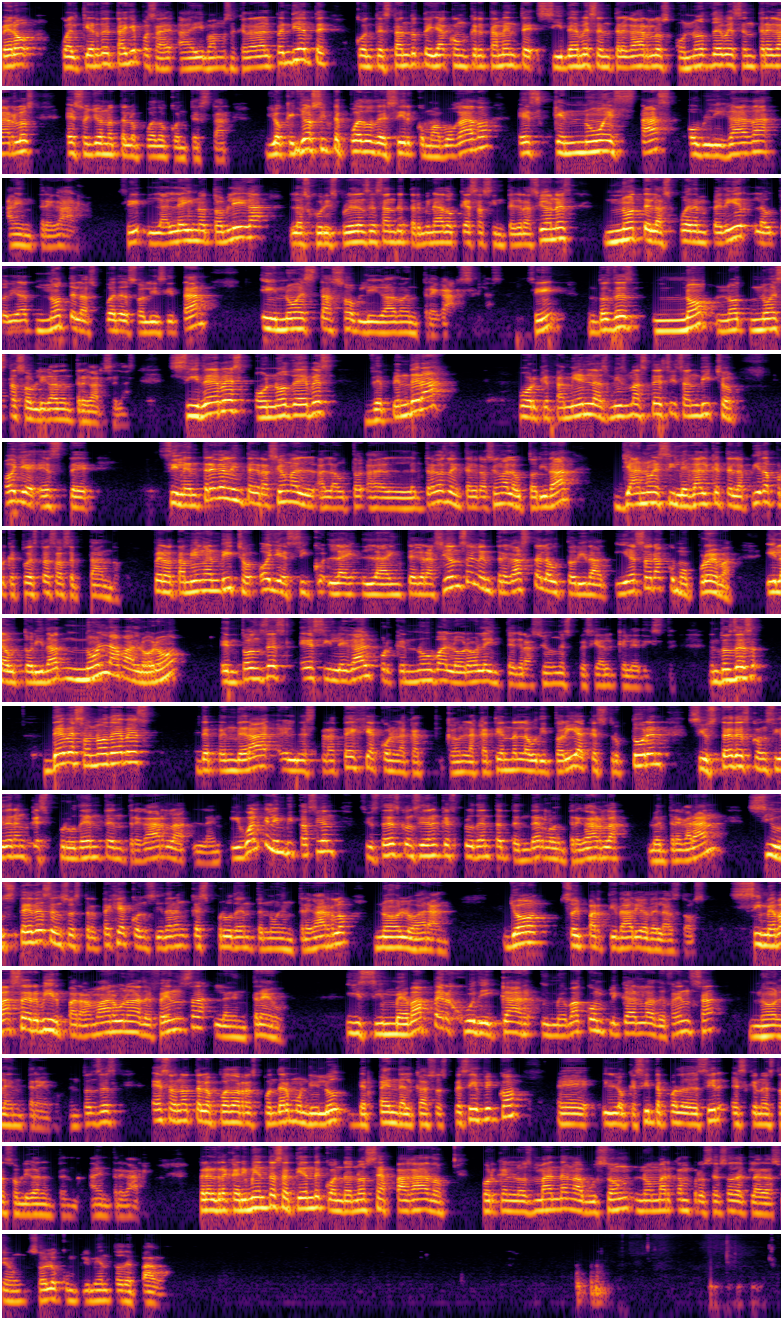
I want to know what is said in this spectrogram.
pero cualquier detalle, pues ahí vamos a quedar al pendiente, contestándote ya concretamente si debes entregarlos o no debes entregarlos, eso yo no te lo puedo contestar. Lo que yo sí te puedo decir como abogado es que no estás obligada a entregar. ¿sí? La ley no te obliga, las jurisprudencias han determinado que esas integraciones no te las pueden pedir, la autoridad no te las puede solicitar y no estás obligado a entregárselas. ¿sí? Entonces, no, no, no estás obligado a entregárselas. Si debes o no debes, dependerá, porque también las mismas tesis han dicho, oye, este, si le entregan la integración al, al, entregas la integración a la autoridad, ya no es ilegal que te la pida porque tú estás aceptando. Pero también han dicho, oye, si la, la integración se la entregaste a la autoridad y eso era como prueba y la autoridad no la valoró, entonces es ilegal porque no valoró la integración especial que le diste. Entonces, debes o no debes, dependerá la estrategia con la, con la que atiendan la auditoría, que estructuren. Si ustedes consideran que es prudente entregarla, igual que la invitación, si ustedes consideran que es prudente atenderlo, entregarla, lo entregarán. Si ustedes en su estrategia consideran que es prudente no entregarlo, no lo harán. Yo soy partidario de las dos si me va a servir para armar una defensa, la entrego. Y si me va a perjudicar y me va a complicar la defensa, no la entrego. Entonces, eso no te lo puedo responder, Munilú, depende del caso específico. Eh, lo que sí te puedo decir es que no estás obligado a entregarlo. Pero el requerimiento se atiende cuando no se ha pagado, porque los mandan a buzón no marcan proceso de aclaración, solo cumplimiento de pago.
